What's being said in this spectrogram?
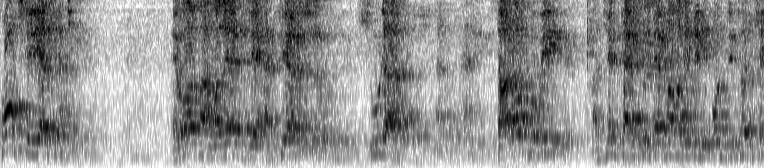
খুব সিরিয়াস আছি। এবং আমাদের যে সুরা, তারাও খুবই আছে আমাদেরকে রিপোর্ট দিতে হচ্ছে।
